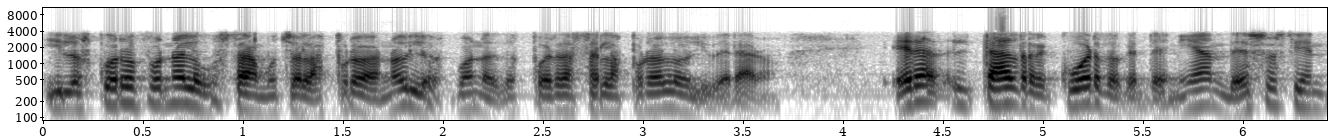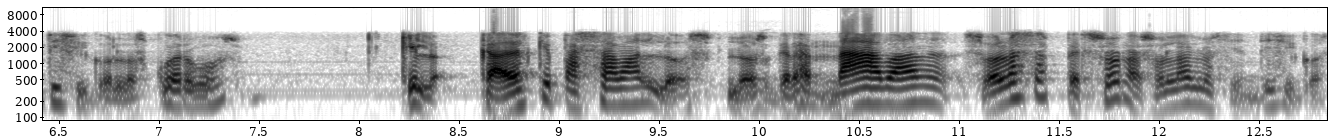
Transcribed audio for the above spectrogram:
Y los cuervos pues no les gustaban mucho las pruebas, ¿no? Y los, bueno, después de hacer las pruebas los liberaron. Era el tal recuerdo que tenían de esos científicos, los cuervos, que cada vez que pasaban los, los granaban, solo esas personas, solo los científicos.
